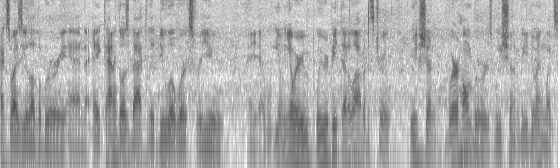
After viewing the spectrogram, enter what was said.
XYZ local brewery, and it kind of goes back to the do what works for you. And, you know, we, we repeat that a lot, but it's true. We shouldn't. We're homebrewers. We shouldn't be doing what's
